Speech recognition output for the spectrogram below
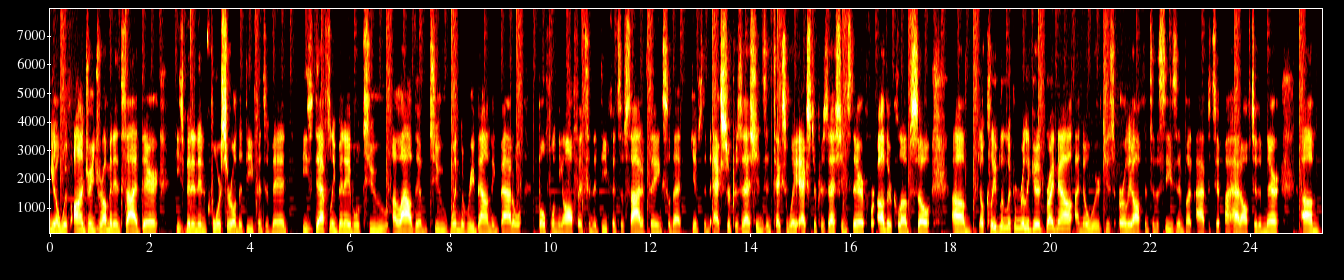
you know, with Andre Drummond inside there, he's been an enforcer on the defensive end. He's definitely been able to allow them to win the rebounding battle both on the offense and the defensive side of things. So that gives them extra possessions and takes away extra possessions there for other clubs. So, um, you know, Cleveland looking really good right now. I know we're just early off into the season, but I have to tip my hat off to them there. Um,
